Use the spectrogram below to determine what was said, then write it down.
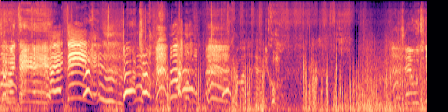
지하의 화이팅! 화이팅! 그리고 지하의 5주년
